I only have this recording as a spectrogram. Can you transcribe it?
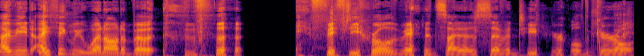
I mean, I think we went on about the 50 year old man inside a 17 year old girl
